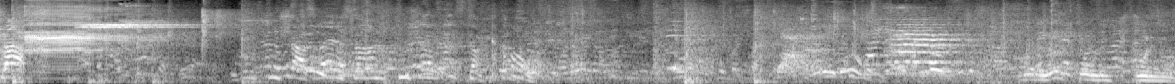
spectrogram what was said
shots. It was two shots last time, it's two shots this time. Come on. What are you doing? What are you doing?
